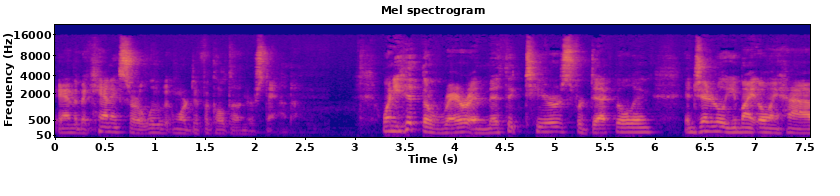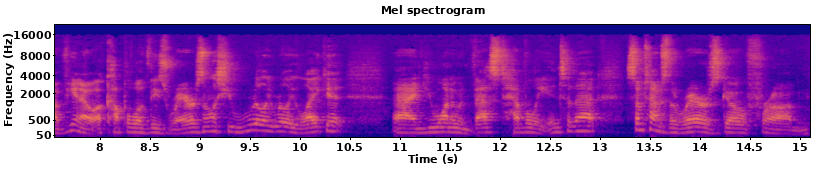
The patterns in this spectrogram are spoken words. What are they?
and the mechanics are a little bit more difficult to understand. When you hit the rare and mythic tiers for deck building, in general, you might only have, you know, a couple of these rares unless you really, really like it and you want to invest heavily into that. Sometimes the rares go from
